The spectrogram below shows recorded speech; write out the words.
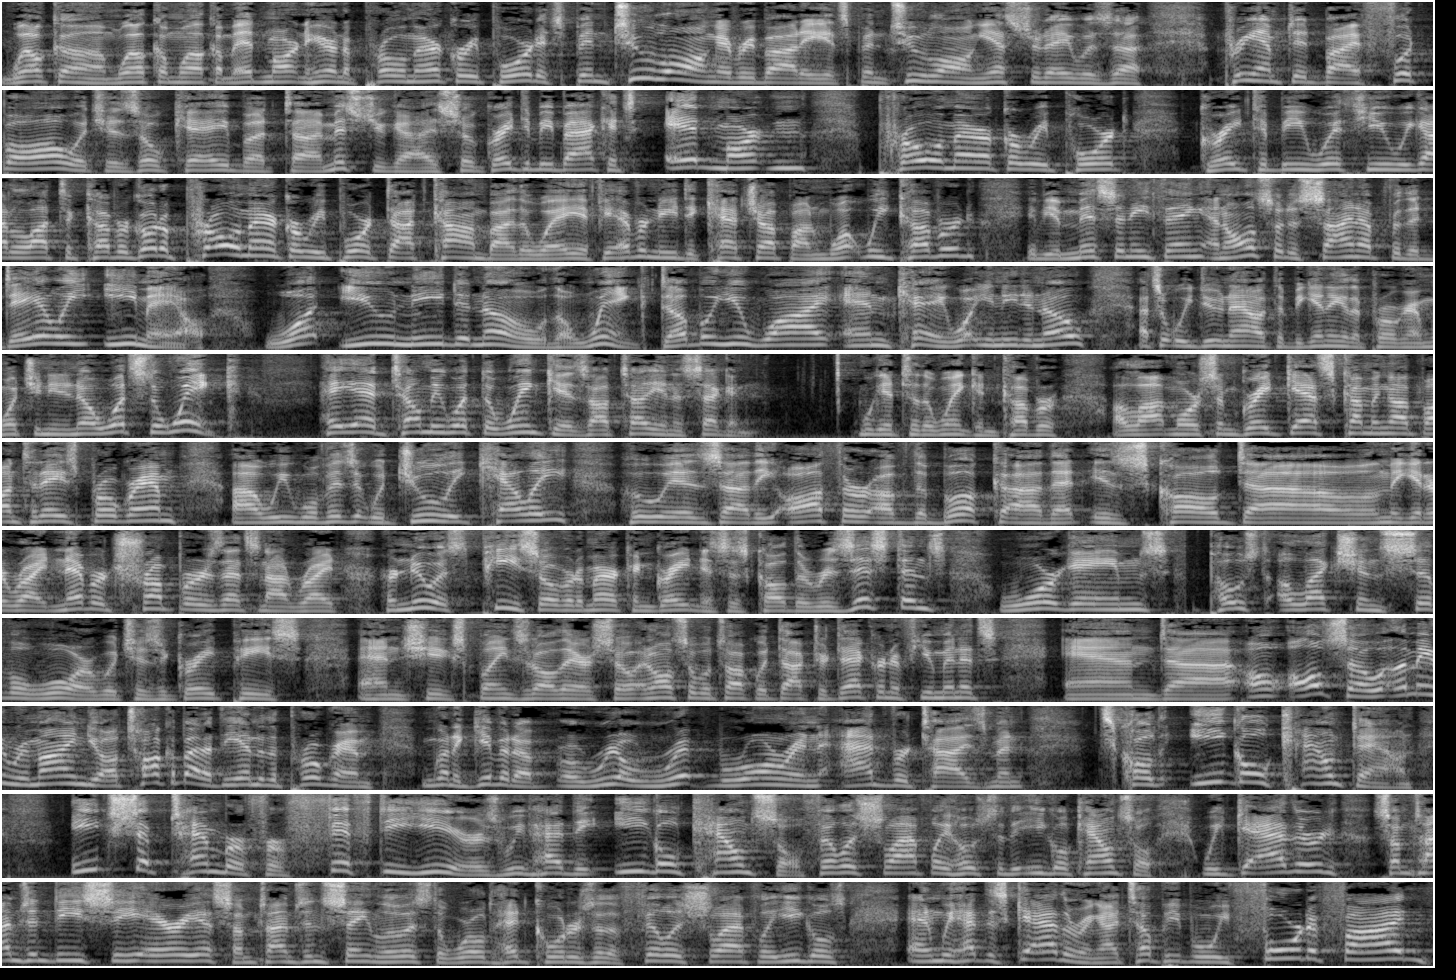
Welcome, welcome, welcome. Ed Martin here on the Pro America Report. It's been too long, everybody. It's been too long. Yesterday was uh, preempted by football, which is okay, but uh, I missed you guys. So great to be back. It's Ed Martin, Pro America Report. Great to be with you. We got a lot to cover. Go to proamericareport.com, by the way, if you ever need to catch up on what we covered, if you miss anything, and also to sign up for the daily email. What you need to know, the wink, W Y N K. What you need to know. That's what we do now at the beginning of the program. What you need to know. What's the wink? Hey, Ed, tell me what the wink is. I'll tell you in a second. We'll get to the wink and cover a lot more. Some great guests coming up on today's program. Uh, we will visit with Julie Kelly, who is uh, the author of the book uh, that is called, uh, let me get it right, Never Trumpers. That's not right. Her newest piece over at American Greatness is called The Resistance War Games Post Election Civil War, which is a great piece, and she explains it all there. So, and also we'll talk with Dr. Decker in a few minutes. And uh, also, let me remind you, I'll talk about at the end of the program, I'm going to give it a, a real rip roaring advertisement it's called Eagle Countdown. Each September for 50 years, we've had the Eagle Council. Phyllis Schlafly hosted the Eagle Council. We gathered sometimes in D.C. area, sometimes in St. Louis, the world headquarters of the Phyllis Schlafly Eagles, and we had this gathering. I tell people we fortified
